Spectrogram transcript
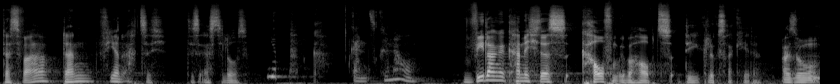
Das war dann 84, das erste Los. Jupp, ganz genau. Wie lange kann ich das kaufen überhaupt, die Glücksrakete? Also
